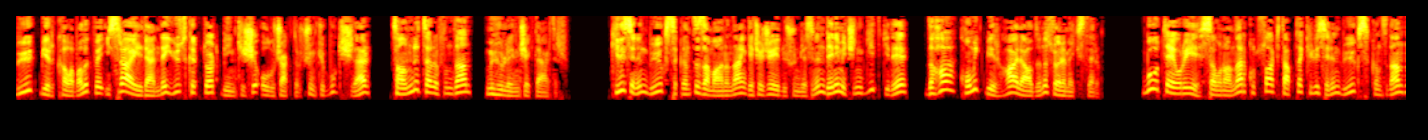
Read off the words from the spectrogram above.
büyük bir kalabalık ve İsrail'den de 144 bin kişi olacaktır. Çünkü bu kişiler Tanrı tarafından mühürleneceklerdir. Kilisenin büyük sıkıntı zamanından geçeceği düşüncesinin benim için gitgide daha komik bir hal aldığını söylemek isterim. Bu teoriyi savunanlar kutsal kitapta kilisenin büyük sıkıntıdan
